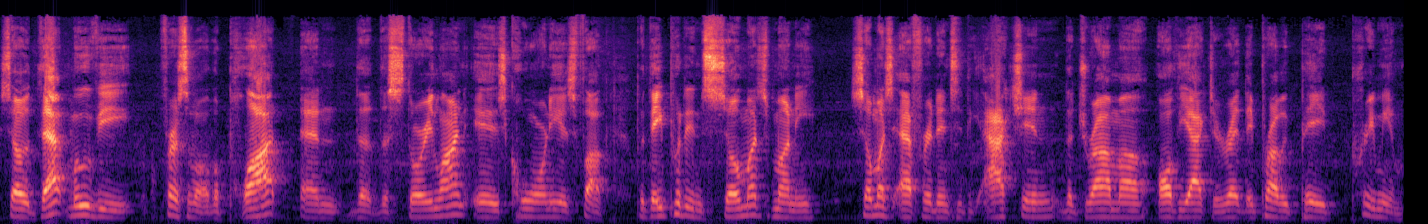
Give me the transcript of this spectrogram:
So that movie, first of all, the plot and the the storyline is corny as fuck, but they put in so much money, so much effort into the action, the drama, all the actors. Right? They probably paid premium.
